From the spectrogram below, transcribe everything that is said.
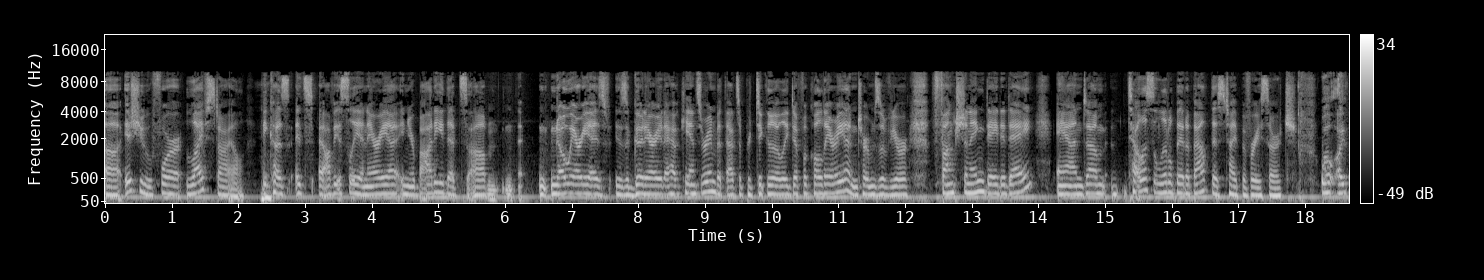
uh, issue for lifestyle because it's obviously an area in your body that's um, no area is, is a good area to have cancer in, but that's a particularly difficult area in terms of your functioning day to day. And um, tell us a little bit about this type of research. Well, I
